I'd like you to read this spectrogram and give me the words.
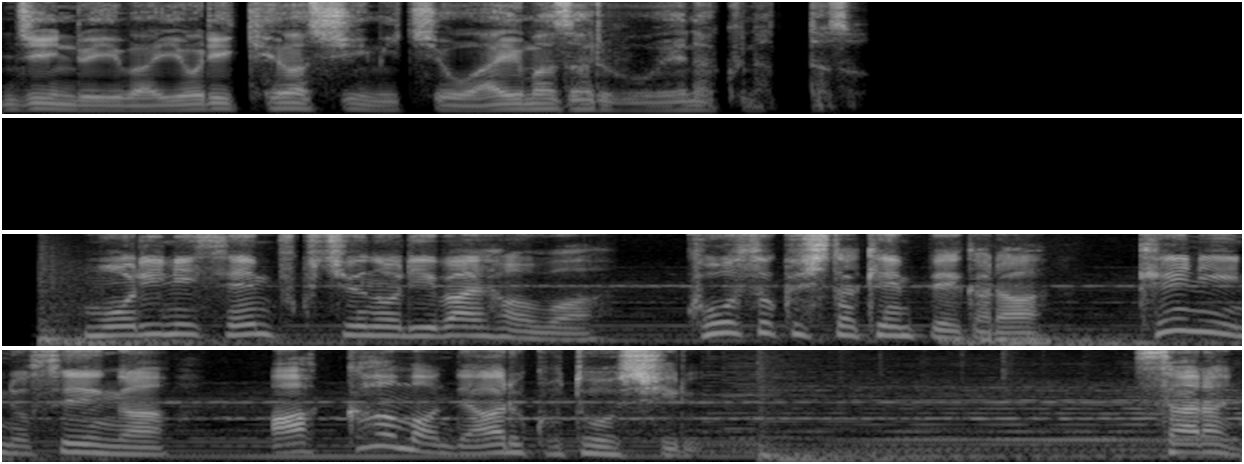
人類はより険しい道を歩まざるを得なくなったぞ。森に潜伏中のリヴァイ班は拘束した憲兵からケニーの姓がアッカーマンであることを知る。さらに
